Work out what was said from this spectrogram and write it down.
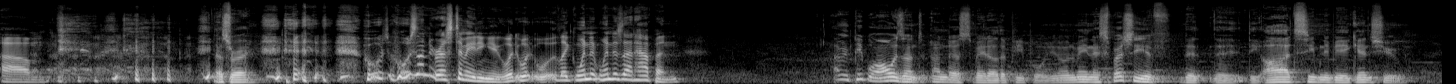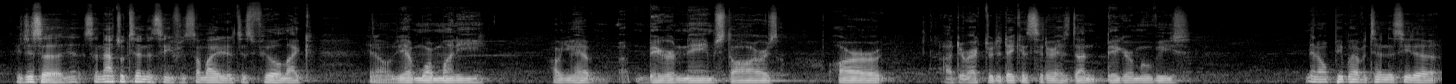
Um, That's right. who, who's underestimating you? What, what, like when, when does that happen? I mean, people always un- underestimate other people. You know what I mean? Especially if the, the, the odds seem to be against you. It's just a it's a natural tendency for somebody to just feel like, you know, you have more money, or you have bigger name stars, or a director that they consider has done bigger movies. You know, people have a tendency to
